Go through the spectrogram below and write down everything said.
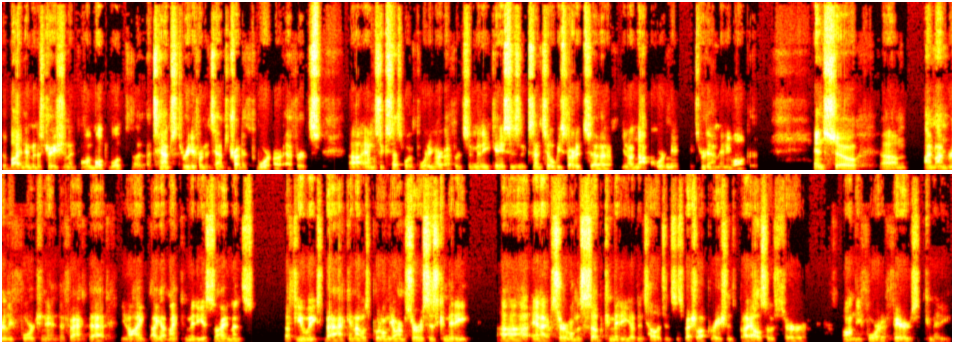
the Biden administration, on multiple uh, attempts, three different attempts, tried to thwart our efforts. Uh, and was successful in thwarting our efforts in many cases until we started to, you know, not coordinate through them any longer. And so um, I'm, I'm really fortunate in the fact that, you know, I, I got my committee assignments a few weeks back, and I was put on the Armed Services Committee, uh, and I serve on the subcommittee of Intelligence and Special Operations, but I also serve on the Foreign Affairs Committee.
